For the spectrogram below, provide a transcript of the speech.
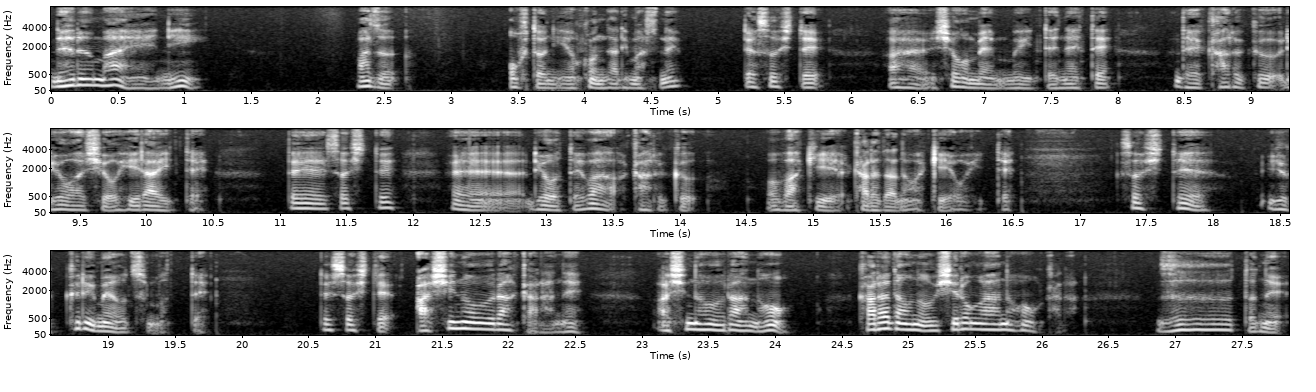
寝る前にまずお布団に横になりますね。でそして正面向いて寝てで軽く両足を開いてでそして、えー、両手は軽く脇へ体の脇へ置いてそしてゆっくり目をつむってでそして足の裏からね足の裏の体の後ろ側の方からずっとね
